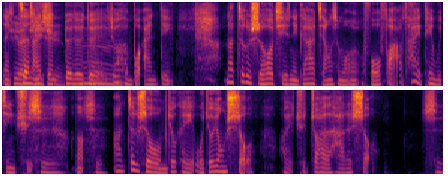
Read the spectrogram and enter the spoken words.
那震来震，对对对，就很不安定。那这个时候，其实你跟他讲什么佛法，他也听不进去。是，嗯，是啊。这个时候，我们就可以，我就用手，哎，去抓着他的手。是，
